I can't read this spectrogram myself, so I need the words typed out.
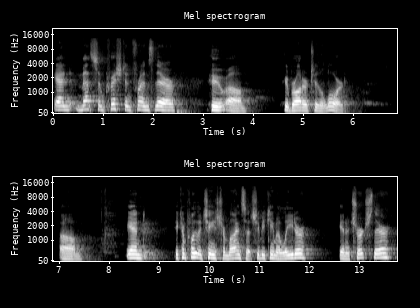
and met some Christian friends there who, um, who brought her to the Lord. Um, and it completely changed her mindset. She became a leader in a church there.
